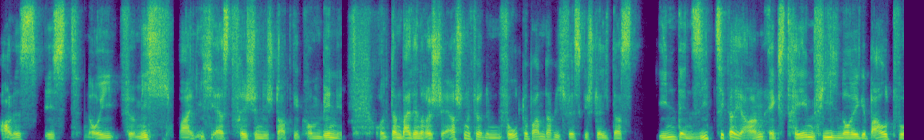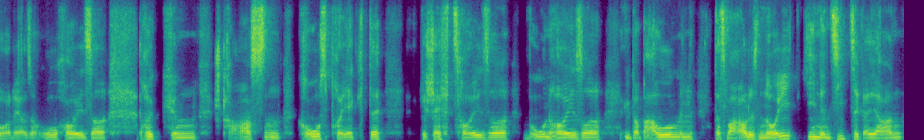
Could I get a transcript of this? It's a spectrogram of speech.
alles ist neu für mich, weil ich erst frisch in die Stadt gekommen bin. Und dann bei den Recherchen für den Fotoband habe ich festgestellt, dass in den 70er Jahren extrem viel neu gebaut wurde. Also Hochhäuser, Brücken, Straßen, Großprojekte. Geschäftshäuser, Wohnhäuser, Überbauungen. Das war alles neu in den 70er Jahren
